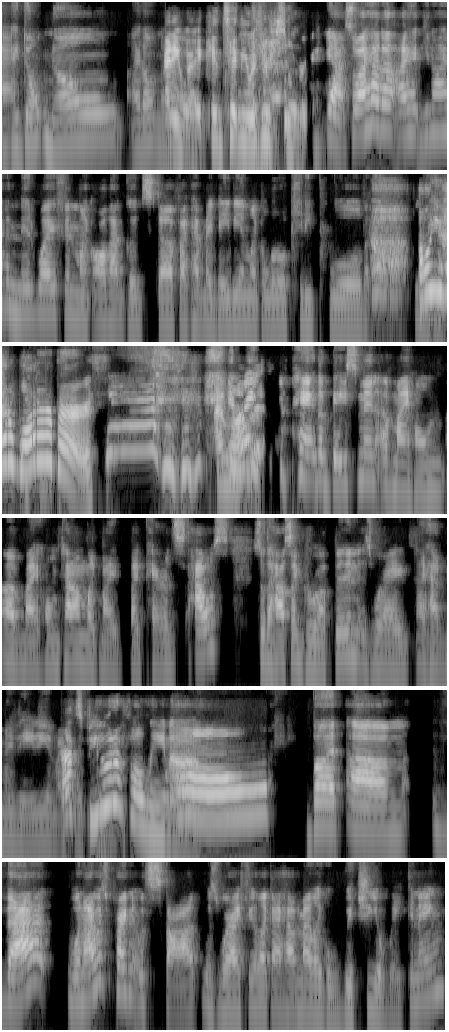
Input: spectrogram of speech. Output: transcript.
I don't know. I don't know. Anyway, continue with your story. Yeah, so I had a I you know I had a midwife and like all that good stuff. I had my baby in like a little kiddie pool. that- oh, you had a water birth. Yeah. I In, love like, it. The, the basement of my home, uh, my hometown, like my my parents' house. So the house I grew up in is where I I had my baby and my That's first baby. beautiful, Lina. Oh. But um, that when I was pregnant with Scott was where I feel like I had my like witchy awakening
